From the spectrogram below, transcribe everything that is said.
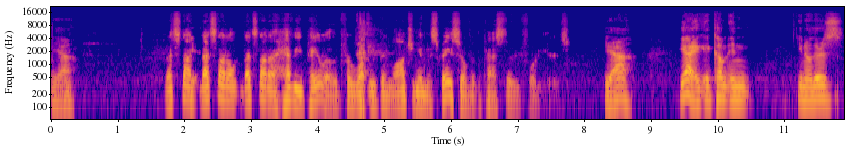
Yeah. Right? That's not yeah. that's not a that's not a heavy payload for what we've been launching into space over the past 30, 40 years. Yeah. Yeah, it, it come in you know, there's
